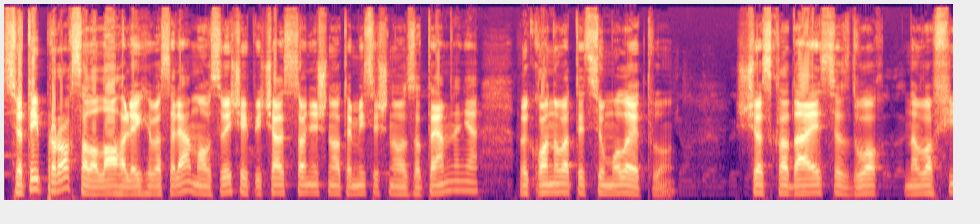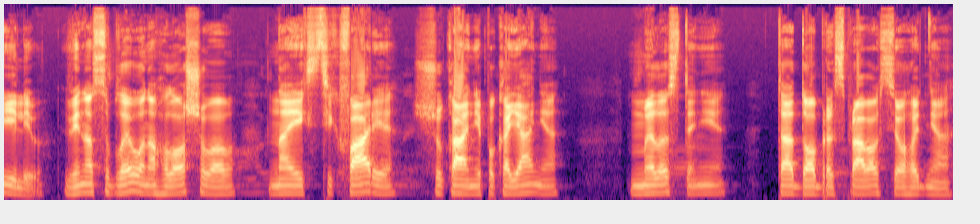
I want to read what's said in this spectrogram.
Святий пророк, салалаху алейхи васаля, мав звичай під час сонячного та місячного затемнення виконувати цю молитву що складається з двох навафілів. Він особливо наголошував на ікстікфарі, шуканні покаяння, милостині та добрих справах цього дня.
